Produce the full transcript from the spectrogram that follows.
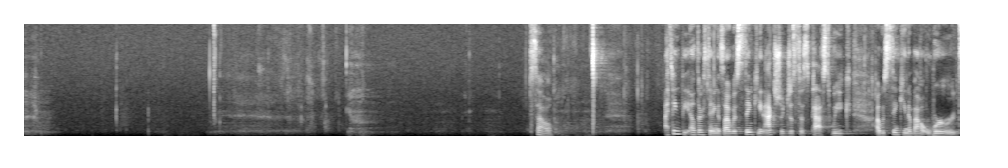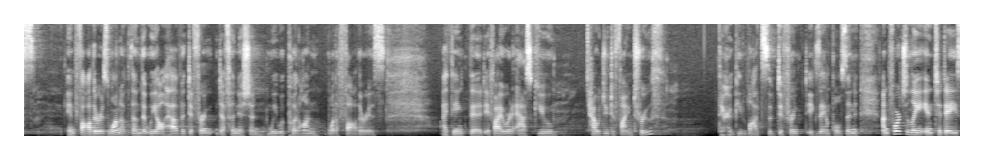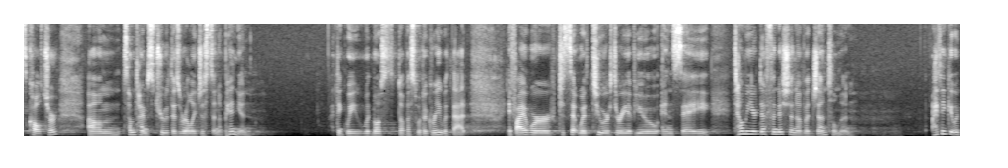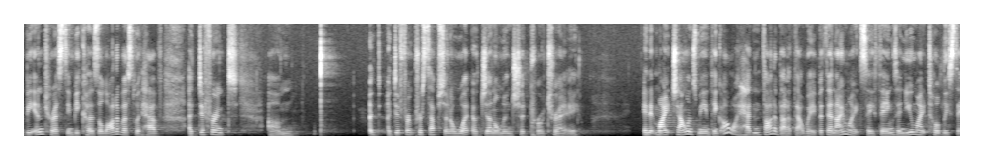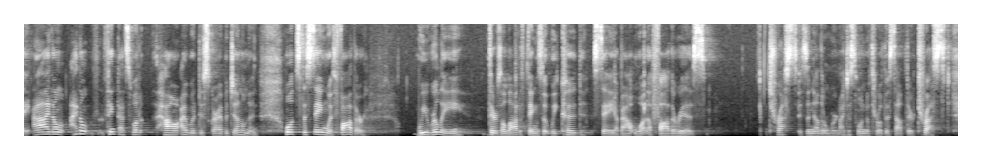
So, I think the other thing is I was thinking, actually, just this past week, I was thinking about words. And father is one of them that we all have a different definition we would put on what a father is. I think that if I were to ask you, how would you define truth? There would be lots of different examples. And unfortunately, in today's culture, um, sometimes truth is really just an opinion. I think we would, most of us would agree with that. If I were to sit with two or three of you and say, Tell me your definition of a gentleman, I think it would be interesting because a lot of us would have a different. Um, a, a different perception of what a gentleman should portray and it might challenge me and think, "Oh, I hadn't thought about it that way." But then I might say things and you might totally say, "I don't I don't think that's what how I would describe a gentleman." Well, it's the same with father. We really there's a lot of things that we could say about what a father is. Trust is another word. I just wanted to throw this out there. Trust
